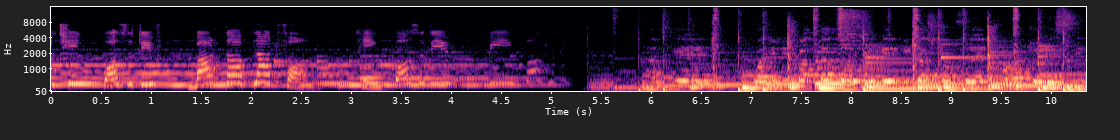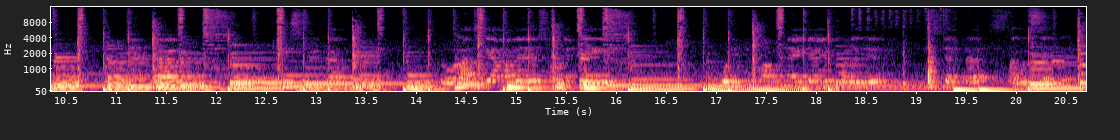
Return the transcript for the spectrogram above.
watching Positive Barta Platform. Think positive, be positive. আজকে পজিটিভ বার্তার তরফ থেকে বিকাশ টপসে আবার চলে এসেছি নতুন একটা নতুন জিনিস শেখার। তো আজকে আমাদের সঙ্গে পেয়ে গেছি পরিদীপ কম্বিন আইটিআই কলেজের ইনস্ট্রাক্টর সাগর স্যারকে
